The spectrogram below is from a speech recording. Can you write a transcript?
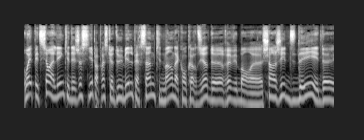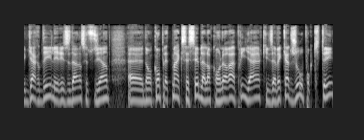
Oui, pétition en ligne qui est déjà signée par presque 2000 personnes qui demandent à Concordia de bon, euh, changer d'idée et de garder les résidences étudiantes euh, donc complètement accessibles alors qu'on leur a appris hier qu'ils avaient quatre jours pour quitter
